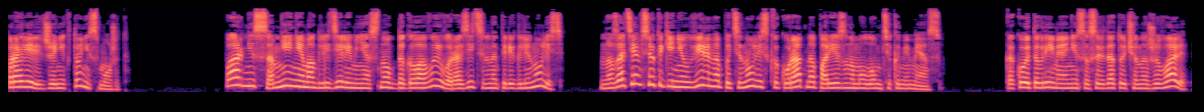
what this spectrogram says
Проверить же никто не сможет. Парни с сомнением оглядели меня с ног до головы, выразительно переглянулись, но затем все-таки неуверенно потянулись к аккуратно порезанному ломтиками мясу. Какое-то время они сосредоточенно жевали,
